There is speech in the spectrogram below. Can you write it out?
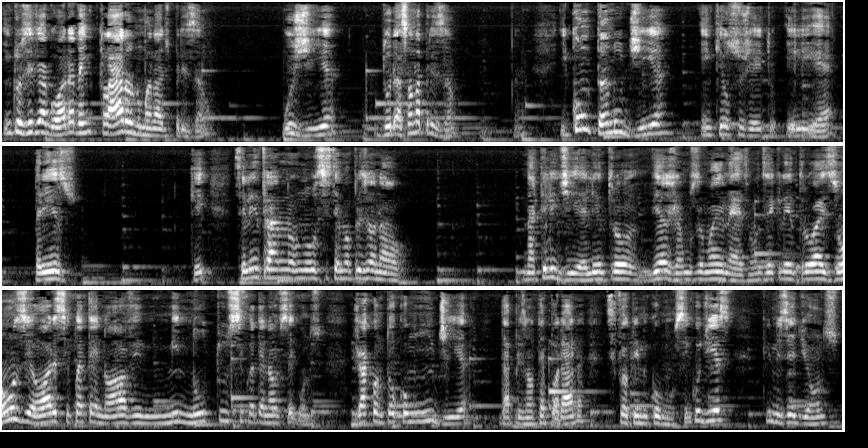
Inclusive agora vem claro no mandado de prisão o dia, duração da prisão, né? e contando o dia em que o sujeito ele é preso. ok? Se ele entrar no, no sistema prisional naquele dia, ele entrou, viajamos no maionese, vamos dizer que ele entrou às 11 horas 59 minutos 59 segundos. Já contou como um dia da prisão temporária, se for crime comum, 5 dias, crimes hediondos,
